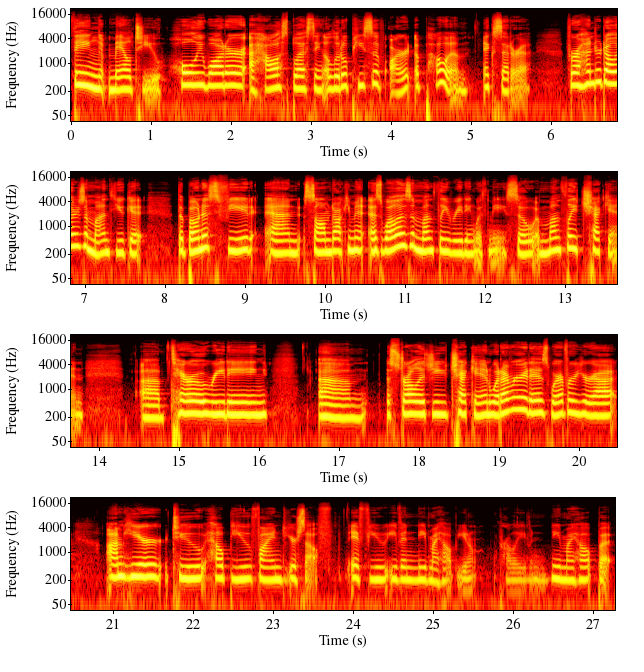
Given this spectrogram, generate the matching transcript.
thing mailed to you holy water, a house blessing, a little piece of art, a poem, etc. For $100 a month, you get the bonus feed and psalm document, as well as a monthly reading with me. So, a monthly check in uh, tarot reading, um, astrology check in, whatever it is, wherever you're at, I'm here to help you find yourself. If you even need my help, you don't probably even need my help, but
